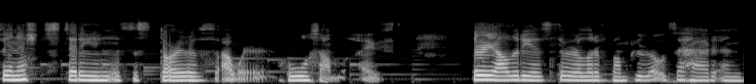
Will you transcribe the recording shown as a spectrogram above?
finished studying it's the start of our wholesome life. the reality is there are a lot of bumpy roads ahead, and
